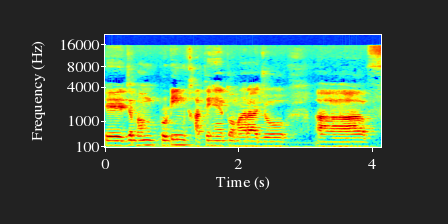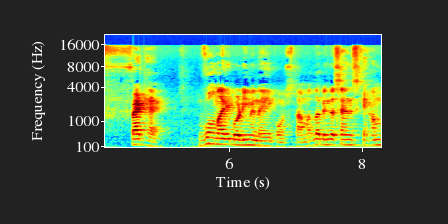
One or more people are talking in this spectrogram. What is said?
कि जब हम प्रोटीन खाते हैं तो हमारा जो फैट है, वो हमारी बॉडी में नहीं पहुँचता। मतलब इन द सेंस कि हम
